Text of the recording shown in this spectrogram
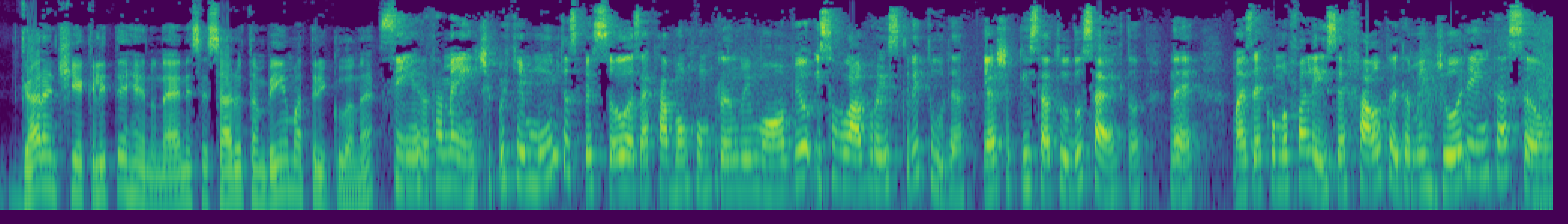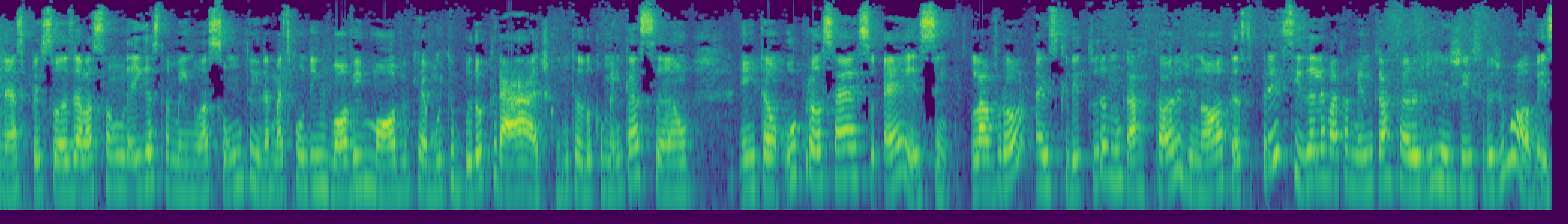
garantir aquele terreno, né? É necessário também a matrícula, né? Sim, exatamente, porque muitas pessoas acabam comprando imóvel e só lavram a escritura e acham que está tudo certo, né? Mas é como eu falei, isso é falta também de orientação, né? As pessoas elas são leigas também no assunto, ainda mais quando envolve imóvel, que é muito burocrático, muita documentação. Então, o processo é esse: lavrou a escritura no cartório de notas, precisa levar também no cartório de registro de imóveis.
